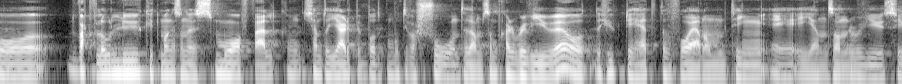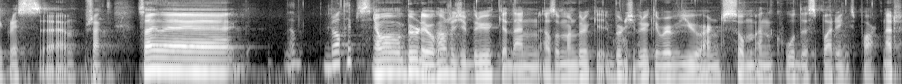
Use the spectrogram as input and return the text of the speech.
Og i hvert fall å luke ut mange sånne småfeil kommer til å hjelpe både på motivasjonen til dem som kan reviewe, og hurtighet til å få gjennom ting i, en sånn review-syklus-prosjekt. Så eh, bra tips. Ja, Man burde jo kanskje ikke bruke den Altså man bruker, burde ikke bruke revieweren som en kodesparringspartner.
